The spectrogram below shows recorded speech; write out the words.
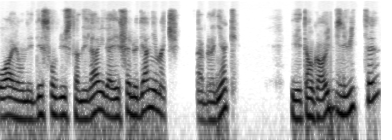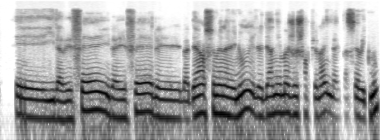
3 et on est descendu cette année-là. Il avait fait le dernier match à Blagnac. Il était encore U18 et il avait fait, il avait fait les, la dernière semaine avec nous et le dernier match de championnat, il l'avait passé avec nous.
